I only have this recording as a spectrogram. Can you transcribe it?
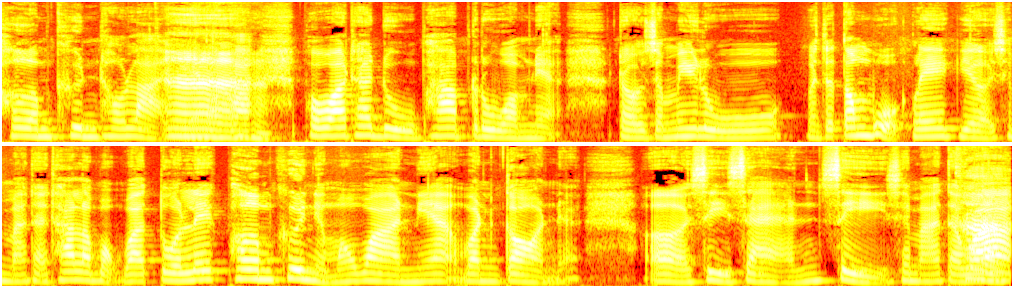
เพิ่มขึ้นเท่าไหร่นะคะอ่าเพราะว่าถ้าดูภาพรวมเนี่ยเราจะไม่รู้มันจะต้องบวกเลขเยอะใช่ไหมแต่ถ้าเราบอกว่าตัวเลขเพิ่มขึ้นอย่างเมื่อวานเนี่ยวันก่อนเนี่ยสี่แสนสี่ใช่ไหมแต่ว่าค่ะ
